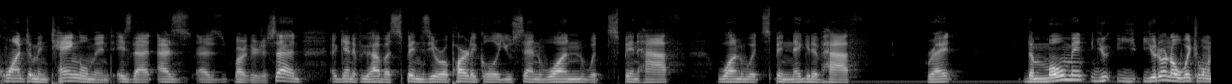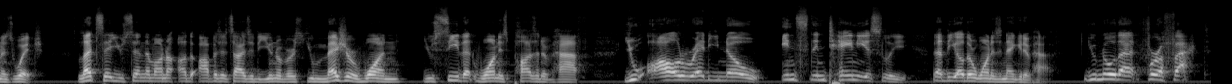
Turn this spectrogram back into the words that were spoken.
quantum entanglement is that as as Barker just said, again, if you have a spin zero particle, you send one with spin half, one with spin negative half, right? The moment you you, you don't know which one is which. Let's say you send them on the opposite sides of the universe, you measure one, you see that one is positive half, you already know instantaneously that the other one is negative half. You know that for a fact,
